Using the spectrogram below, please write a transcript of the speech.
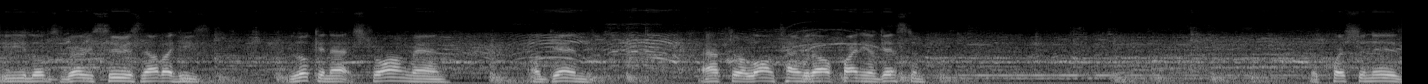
He looks very serious now that he's looking at Strongman again after a long time without fighting against him. The question is,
